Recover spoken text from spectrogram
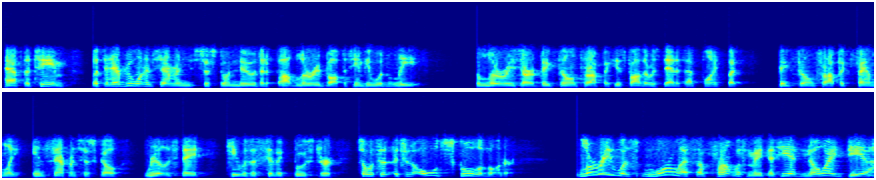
half the team, but that everyone in San Francisco knew that if Bob Lurie bought the team, he wouldn't leave. The Luries are a big philanthropic. His father was dead at that point, but big philanthropic family in San Francisco, real estate. He was a civic booster, so it's a, it's an old school of owner. Lurie was more or less upfront with me that he had no idea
